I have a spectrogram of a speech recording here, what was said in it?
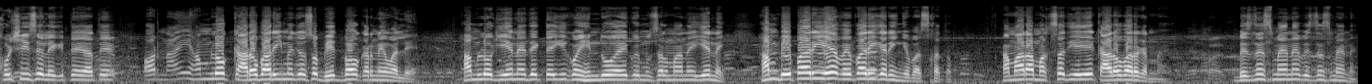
खुशी से लेते जाते। और ना ही हम लोग कारोबारी में जो सो भेदभाव करने वाले हैं। हम लोग ये नहीं देखते कि कोई हिंदू है कोई मुसलमान है ये नहीं। हम व्यापारी है व्यापारी करेंगे बस ख़त्म। हमारा मकसद ये है कारोबार करना है। बिजनेसमैन है बिजनेसमैन है।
